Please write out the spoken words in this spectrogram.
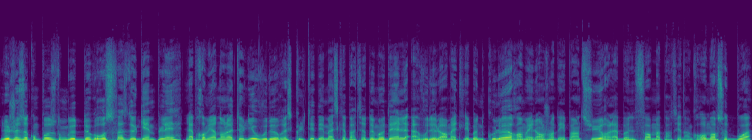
Le jeu se compose donc de deux grosses phases de gameplay. La première dans l'atelier où vous devrez sculpter des masques à partir de modèles, à vous de leur mettre les bonnes couleurs en mélangeant des peintures, la bonne forme à partir d'un gros morceau de bois,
